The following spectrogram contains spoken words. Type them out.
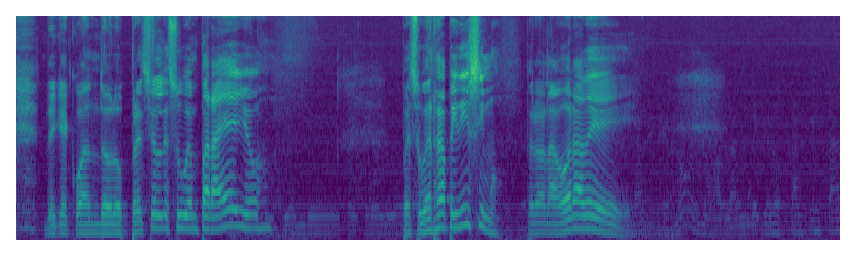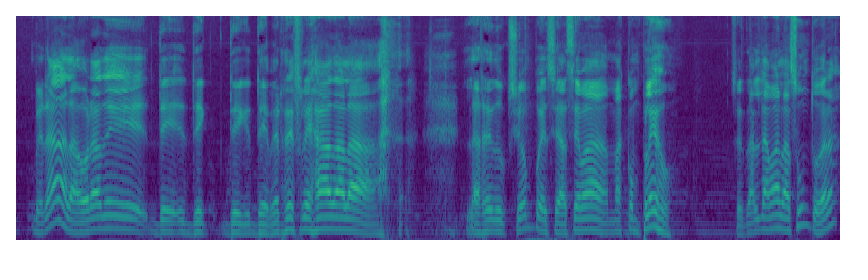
de que cuando los precios le suben para ellos, pues suben rapidísimo. Pero a la hora de, ¿verdad? A la hora de, ver reflejada la, reducción, pues se hace más, complejo. Se tarda más el asunto, ¿verdad?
